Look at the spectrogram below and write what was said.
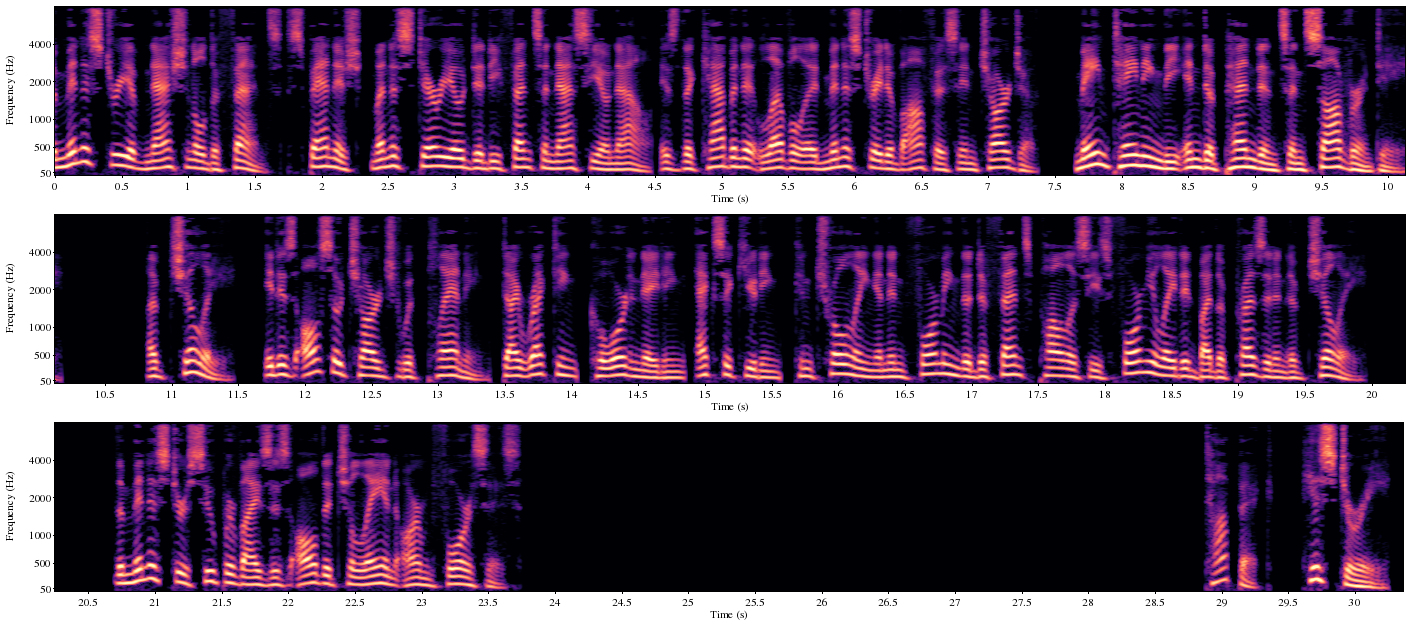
The Ministry of National Defense Spanish, Ministerio de Defensa Nacional is the cabinet-level administrative office in charge of "...maintaining the independence and sovereignty." of Chile. It is also charged with planning, directing, coordinating, executing, controlling and informing the defense policies formulated by the President of Chile. The minister supervises all the Chilean armed forces. History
